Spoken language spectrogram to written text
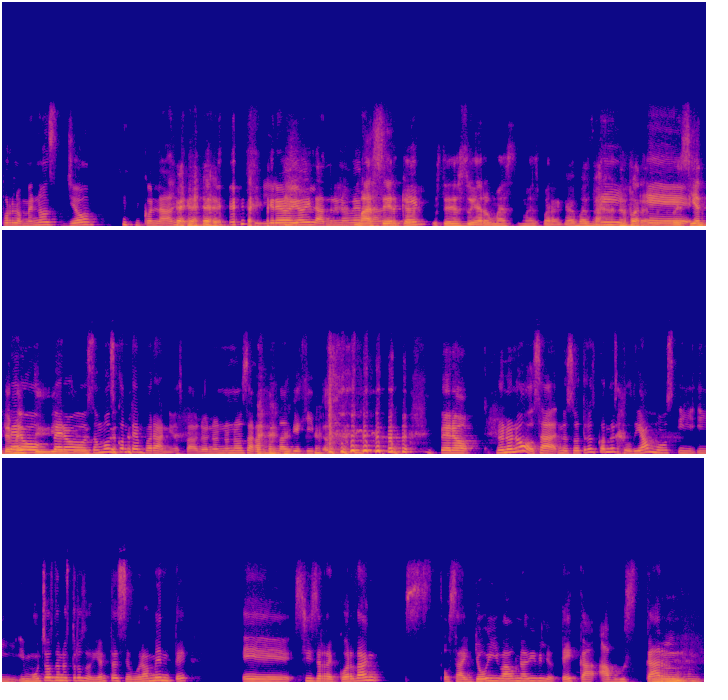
por lo menos yo, con la Andre. Creo yo y la Andre no me Más cerca, ustedes estudiaron más, más para acá, más para, eh, recientemente. Pero, somos contemporáneos, Pablo, no, no nos hagamos más viejitos. pero no, no, no, o sea, nosotros cuando estudiamos y, y, muchos de nuestros oyentes seguramente, eh, si se recuerdan, o sea, yo iba a una biblioteca a buscar mm. un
